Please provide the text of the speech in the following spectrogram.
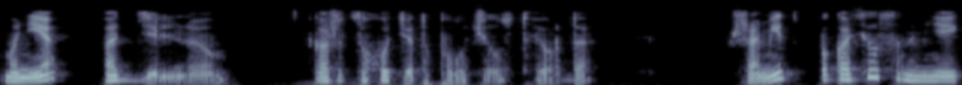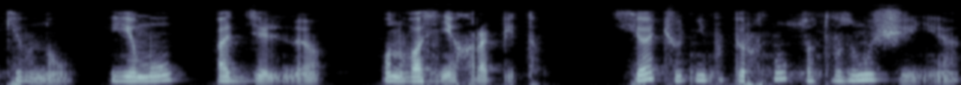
«Мне отдельную». Кажется, хоть это получилось твердо. Шамид покатился на меня и кивнул. Ему отдельную. Он во сне храпит. Я чуть не поперхнулся от возмущения.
